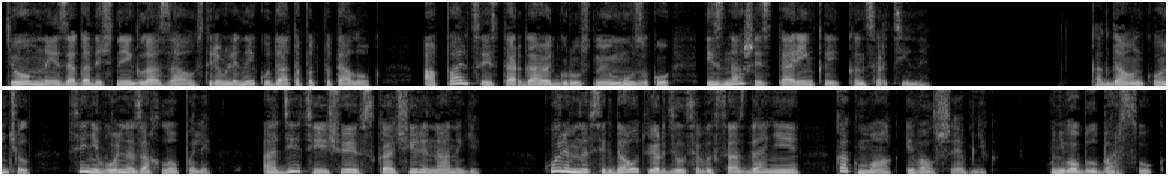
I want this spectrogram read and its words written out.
темные загадочные глаза устремлены куда-то под потолок, а пальцы исторгают грустную музыку из нашей старенькой концертины. Когда он кончил, все невольно захлопали, а дети еще и вскочили на ноги. Колем навсегда утвердился в их создании как маг и волшебник. У него был барсук,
